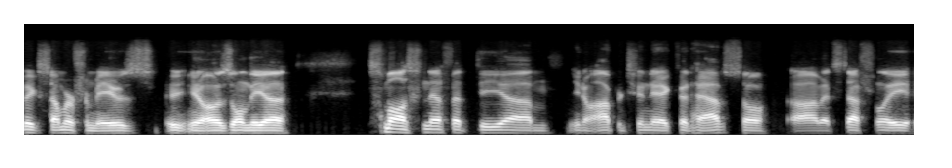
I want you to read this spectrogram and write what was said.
big summer for me. It was, you know, it was only a small sniff at the, um, you know, opportunity I could have. So um, it's definitely,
